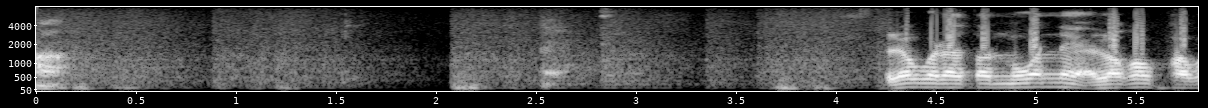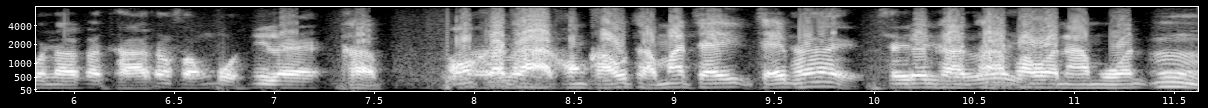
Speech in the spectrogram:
อ่า แล้วเวลาตอนม้วนเนี่ยเราก็ภาวนาคาถาทั้งสองบทนี่แหละ ครับอ๋อคาถาของเขาสามารถใช้ใช้ใช่ใช่เป็นคาถาภาวนาม้วน อืม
